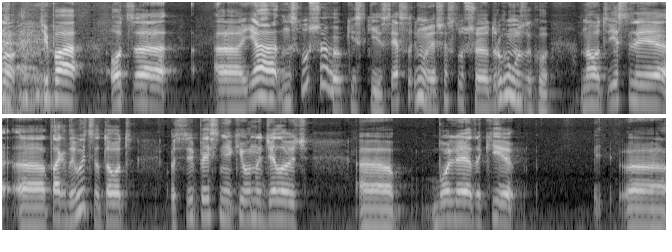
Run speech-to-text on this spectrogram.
ну, типа, от э, э, я не слушаю кис-кис, я, сл- ну, я сейчас слушаю другую музыку, но вот если э, так дивитися, то от ось ці пісні, які вони делають е, більш такі, е,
